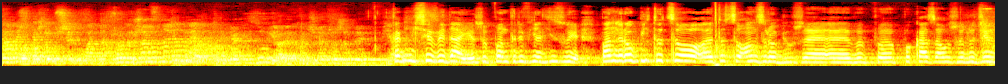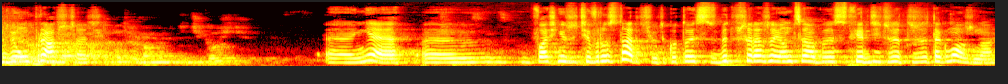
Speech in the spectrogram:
Mam jeszcze taki przykład, na znajomego. Trywializuję, ale chodzi o to, żeby... Tak mi się wydaje, że pan trywializuje. Pan robi to, co, to, co on zrobił, że e, pokazał, że ludzie lubią upraszczać. Mamy dzikość? E, Nie, e, właśnie życie w rozdarciu, tylko to jest zbyt przerażające, aby stwierdzić, że, że tak można.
